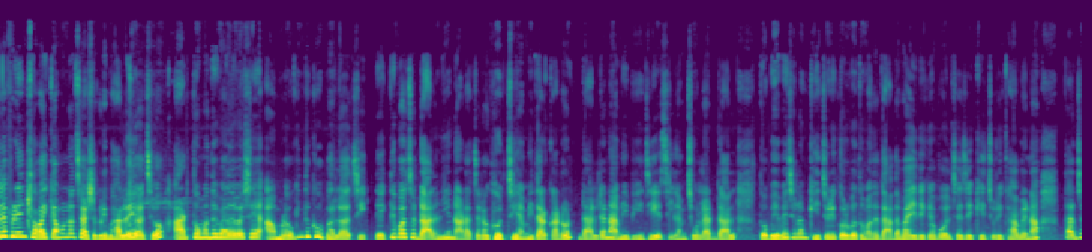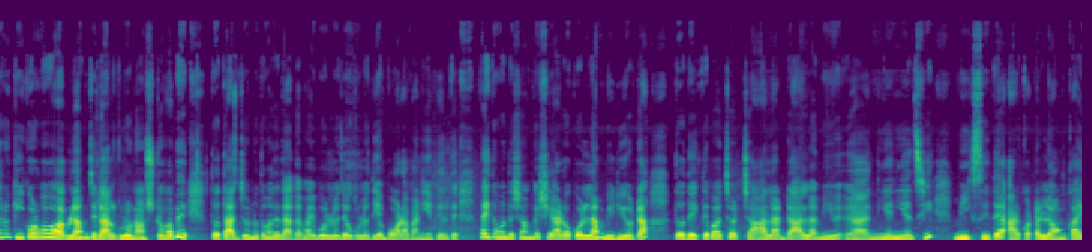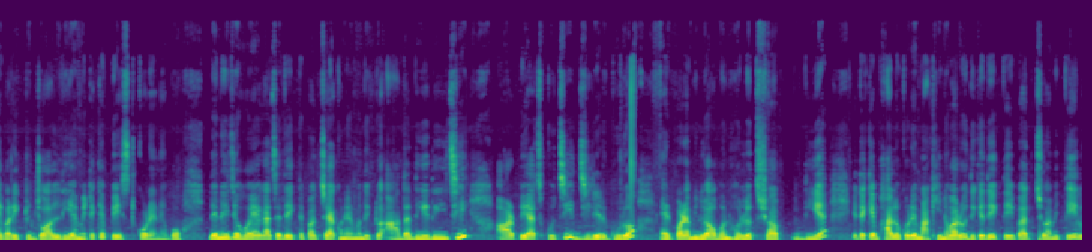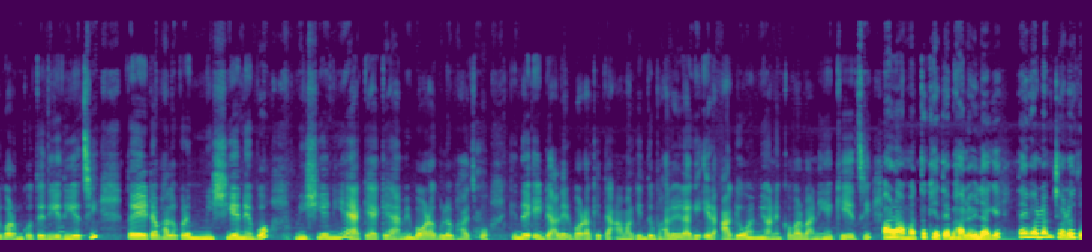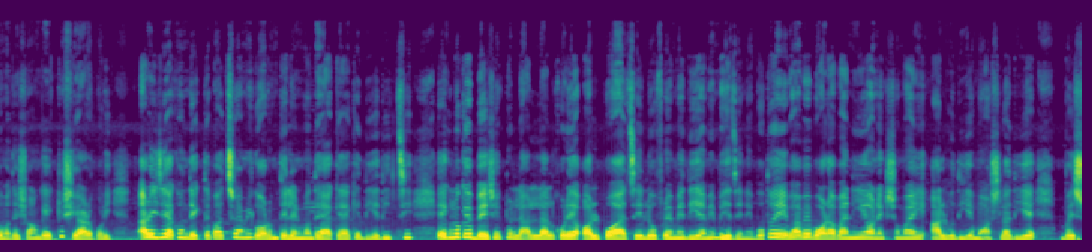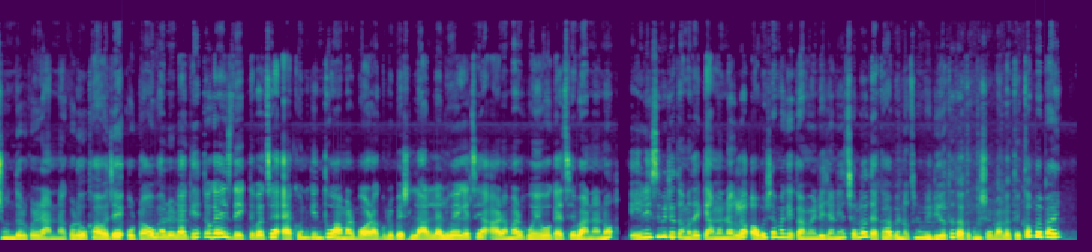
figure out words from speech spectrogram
Hello friend সবাই কেমন আছো? আশা করি ভালোই আছো। আর তোমাদের ভালোবাসায় আমরাও কিন্তু খুব ভালো আছি। দেখতে পাচ্ছ, ডাল নিয়ে নাড়াচাড়া করছি আমি, তার কারণ ডালটা না আমি ভিজিয়েছিলাম, ছোলার ডাল। তো ভেবেছিলাম খিচুড়ি করব, তোমাদের দাদাভাই এদিকে বলছে যে খিচুড়ি খাবে না। তার জন্য কি করব ভাবলাম যে ডালগুলো নষ্ট হবে। তো তার জন্য তোমাদের দাদাভাই বলল যে ওগুলো দিয়ে বড়া বানিয়ে ফেলতে। তাই তোমাদের সঙ্গে শেয়ারও করলাম ভিডিওটা। তো দেখতে পাচ্ছ, চাল আর ডাল আমি নিয়ে নিয়েছি মিক্সিতে। আর কটা লঙ্কা, এবার একটু জল দিয়ে আমি এটাকে পেস্ট করে নেব। দেন এই যে হয়ে গেছে, দেখতে পাচ্ছ, এখন এর মধ্যে একটু আদা দিয়ে দিয়েছি আর পেঁয়াজ কুচি, জিরের গুঁড়ো, এরপর আমি লবণ, হলুদ সব দিয়ে এটাকে ভালো করে মাখিয়ে নেবার ওদিকে দেখতেই পাচ্ছ, আমি তেল গরম করতে দিয়ে দিয়েছি। তো এটা ভালো করে মিশিয়ে নেব। মিশিয়ে নিয়ে একে একে আমি বড়াগুলো ভাজবো। কিন্তু এই ডালের বড়া খেতে আমার কিন্তু ভালোই লাগে। এর আগেও আমি অনেক খাবার বানিয়ে খেয়েছি। আর আমার তো খেতে ভালোই লাগে। তাই ভাবলাম, চলো তোমাদের সঙ্গে একটু শেয়ার করি। আর এই যে এখন দেখতে পাচ্ছ, আমি গরম তেলের মধ্যে একে একে দিয়ে দিচ্ছি। এগুলোকে বেশ একটু লাল লাল করে অল্প আছে লো ফ্লেমে দিয়ে আমি ভেজে নেব। তো এইভাবে বড়া বানিয়ে অনেক সময় আলু দিয়ে, মশলা দিয়ে বেশ সুন্দর করে রান্না করেও খাওয়া যায়, ওটাও ভালো লাগে। তো গাইজ দেখতে পাচ্ছ, এখন কিন্তু আমার বড়াগুলো বেশ লাল লাল হয়ে গেছে আর আমার হয়েও গেছে বানানো। এই রেসিপিটা তোমাদের কেমন লাগল অবশ্যই আমাকে কমেন্টে জানিয়ে চলো। দেখা হবে নতুন ভিডিওতে, ততক্ষণ সব ভালো থেকো বা বাই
